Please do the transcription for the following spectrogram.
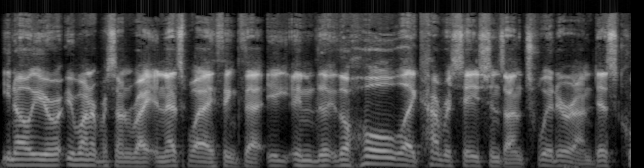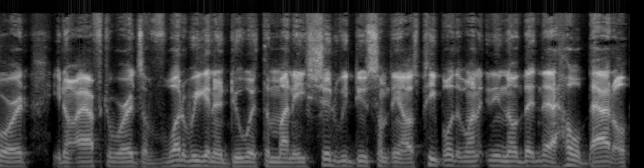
You know, you're you're 100 percent right, and that's why I think that in the, the whole like conversations on Twitter, on Discord, you know, afterwards of what are we going to do with the money? Should we do something else? People that want, you know, that, that whole battle,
